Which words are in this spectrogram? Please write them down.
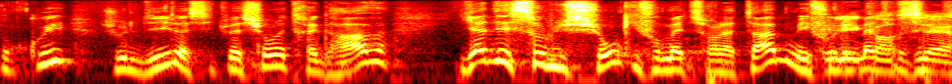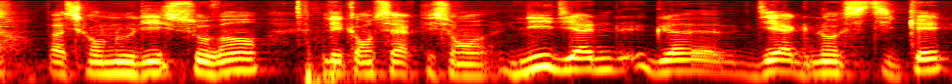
Donc oui, je vous le dis, la situation est très grave. Il y a des solutions qu'il faut mettre sur la table, mais il faut les, les mettre cancers, parce qu'on nous dit souvent les cancers qui sont ni dia- diagnostiqués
